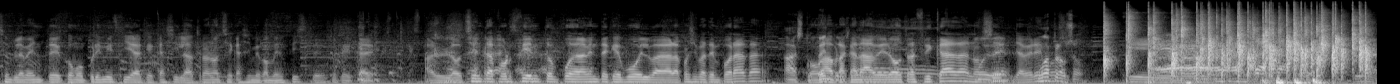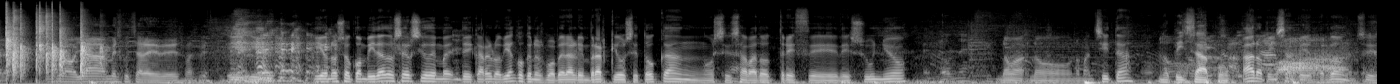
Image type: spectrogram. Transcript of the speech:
simplemente como primicia que casi la otra noche casi me convenciste, porque ca- al 80% probablemente que vuelva a la próxima temporada, Ah, con sí. Cadáver otra fricada, no Muy sé, bien. ya veremos. Un aplauso. Y... y nada, no, ya me escucharéis más veces. E, e, e o noso convidado Sergio de, de Carrero Bianco que nos volverá a lembrar que hoxe tocan ose sábado 13 de suño No, no, no Manchita. No Pinsapo. Ah, no Pinsapo, perdón, sí.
